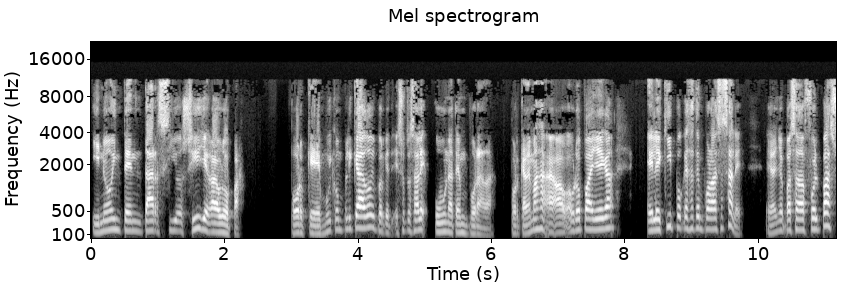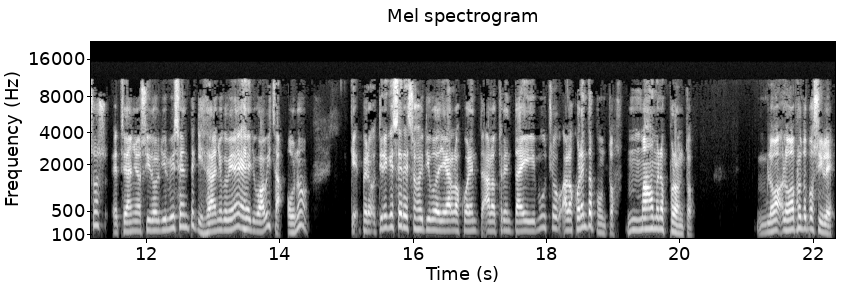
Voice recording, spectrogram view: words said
y no intentar sí o sí llegar a Europa. Porque es muy complicado y porque eso te sale una temporada. Porque además a Europa llega el equipo que esa temporada se sale. El año pasado fue el Pasos, este año ha sido el Gil Vicente, quizá el año que viene es el Boavista, o no. Que- pero tiene que ser ese objetivo de llegar a los 40, a los 30 y mucho, a los 40 puntos, más o menos pronto. Lo, lo más pronto posible.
